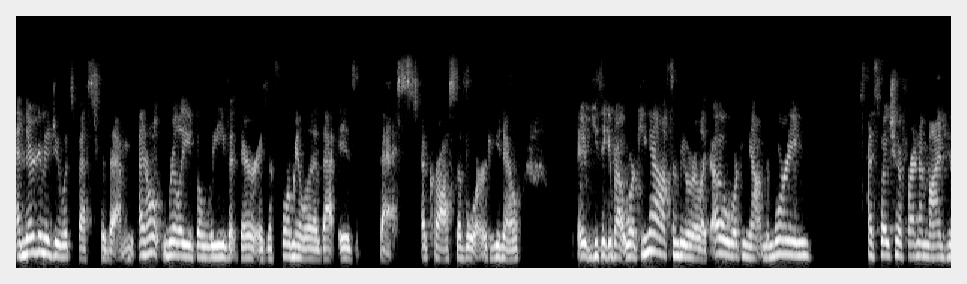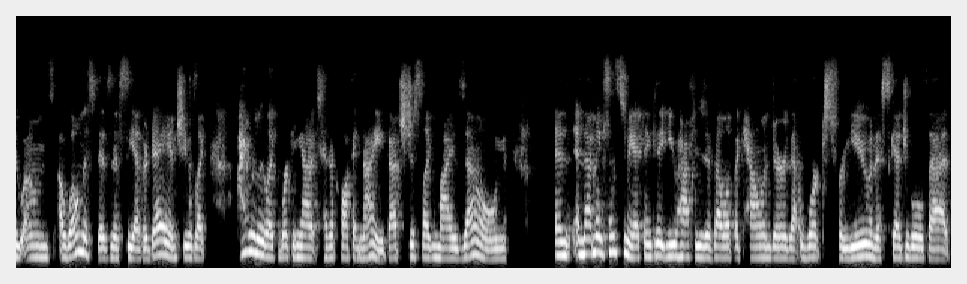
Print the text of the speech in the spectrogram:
and they're going to do what's best for them. I don't really believe that there is a formula that is best across the board. You know, if you think about working out, some people are like, oh, working out in the morning. I spoke to a friend of mine who owns a wellness business the other day, and she was like, I really like working out at 10 o'clock at night. That's just like my zone. And and that makes sense to me. I think that you have to develop a calendar that works for you and a schedule that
